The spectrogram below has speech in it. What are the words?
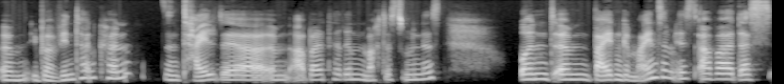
ähm, überwintern können. Ein Teil der ähm, Arbeiterinnen macht das zumindest. Und ähm, beiden gemeinsam ist aber, dass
